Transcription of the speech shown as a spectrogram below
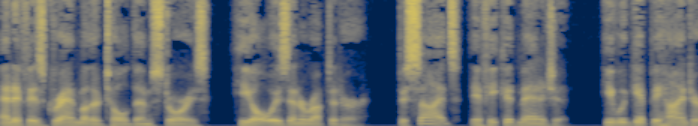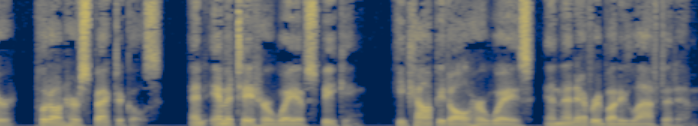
And if his grandmother told them stories, he always interrupted her. Besides, if he could manage it, he would get behind her, put on her spectacles, and imitate her way of speaking. He copied all her ways, and then everybody laughed at him.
